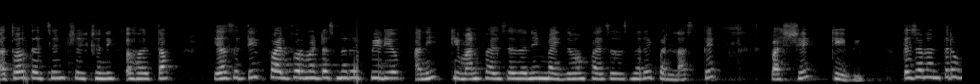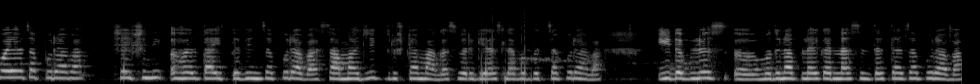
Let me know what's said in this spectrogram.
अथवा त्याचे शैक्षणिक अर्हता यासाठी फाईल फॉर्मॅट असणारे पीडीएफ आणि किमान फाईल साईज आणि मॅक्झिमम फाईल साईज असणारे पन्नास ते पाचशे केबी. त्याच्यानंतर वयाचा पुरावा शैक्षणिक अर्हता इत्यादींचा पुरावा सामाजिक दृष्ट्या मागासवर्गीय असल्याबाबतचा पुरावा ईडब्ल्यू एस मधून अप्लाय करणं असेल तर त्याचा पुरावा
